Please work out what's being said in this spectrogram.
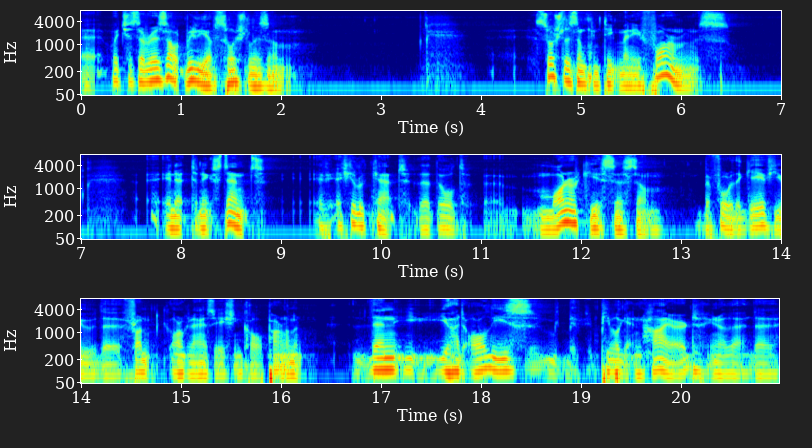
uh, which is a result really of socialism. Socialism can take many forms. In it, to an extent, if, if you look at the, the old uh, monarchy system before they gave you the front organization called Parliament, then you, you had all these people getting hired, you know, the, the,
